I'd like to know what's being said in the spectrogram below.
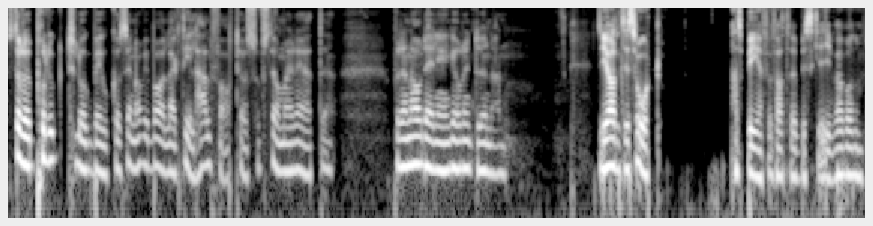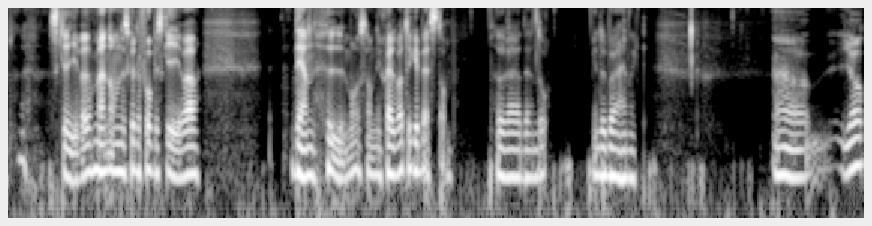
står det produktloggbok och sen har vi bara lagt till halvfart då så förstår man ju det att eh, på den avdelningen går det inte undan. Det är ju alltid svårt att be författare beskriva vad de skriver, men om ni skulle få beskriva den humor som ni själva tycker bäst om, hur är den då? Vill du börja Henrik? Eh, jag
